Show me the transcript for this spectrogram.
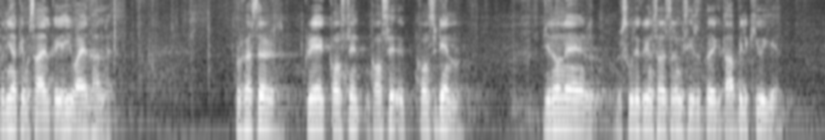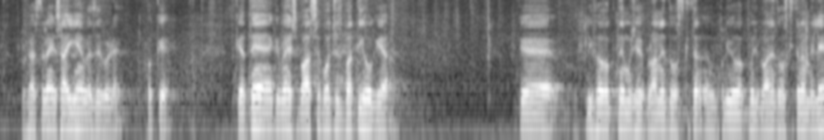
دنیا کے مسائل کا یہی واحد حل ہے۔ پروفیسر کریگ کانسٹین جنہوں نے رسول کریم صلی اللہ علیہ وسلم کی سیرت پر ایک کتاب بھی لکھی ہوئی ہے۔ پروفیسر ہیں عیسائی ہیں، ویسے بڑے پکے۔ کہتے ہیں کہ میں اس بات سے بہت جذباتی ہو گیا کہ خلیفہ وقت نے مجھے پرانے دوست کی طرح خلیفہ وقت مجھے پرانے دوست کی طرح ملے۔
